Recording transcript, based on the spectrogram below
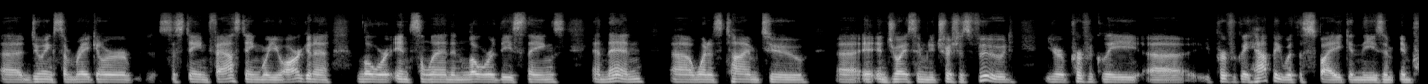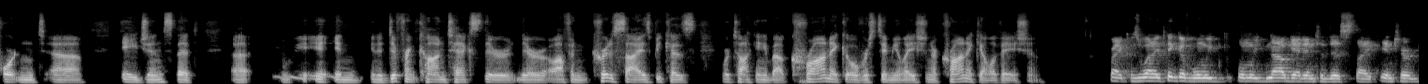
uh, doing some regular sustained fasting where you are going to lower insulin and lower these things, and then uh, when it's time to uh, enjoy some nutritious food, you're perfectly uh, you're perfectly happy with the spike in these important uh, agents that. Uh, in in a different context, they're they're often criticized because we're talking about chronic overstimulation or chronic elevation. Right, because what I think of when we when we now get into this like inter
